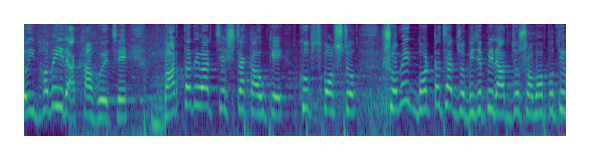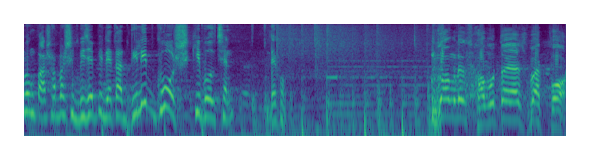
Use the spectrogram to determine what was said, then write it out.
ওইভাবেই রাখা হয়েছে। বার্তা দেওয়ার চেষ্টা কাউকে, খুব স্পষ্ট। শ্রমিক ভট্টাচার্য, বিজেপি রাজ্য সভাপতি এবং পাশাপাশি বিজেপি নেতা দিলীপ ঘোষ কি বলছেন? দেখুন। কংগ্রেস ক্ষমতায় আসবার পর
